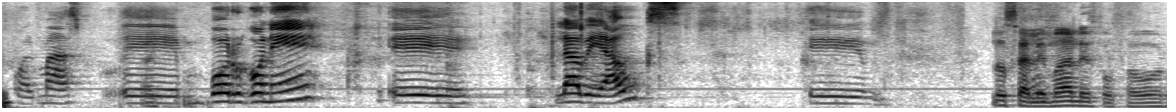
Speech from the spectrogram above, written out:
¿Cuál más? Eh, Borgoné. eh, la Beaux. eh, Los alemanes, por favor.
